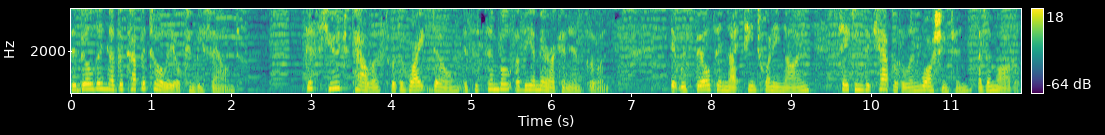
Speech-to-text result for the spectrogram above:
the building of the Capitolio can be found. This huge palace with a white dome is the symbol of the American influence. It was built in 1929, taking the Capitol in Washington as a model.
